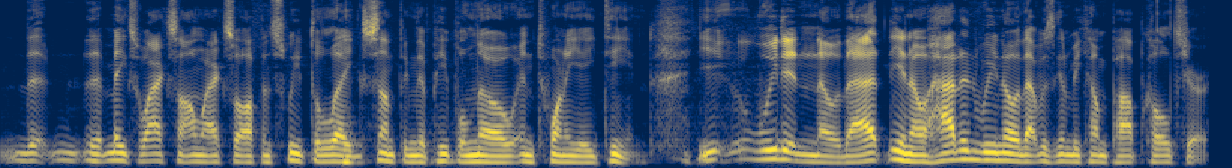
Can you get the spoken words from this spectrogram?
that, that makes wax on, wax off, and sweep the legs. Something that people know in 2018. We didn't know that. You know, how did we know that was going to become pop culture?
